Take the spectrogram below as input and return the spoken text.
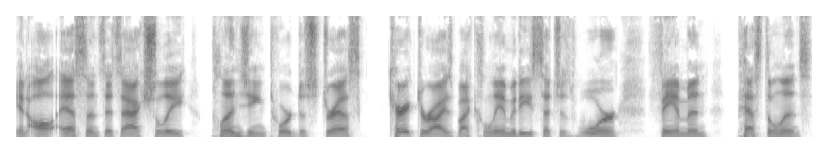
In all essence, it's actually plunging toward distress characterized by calamities such as war, famine, pestilence,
